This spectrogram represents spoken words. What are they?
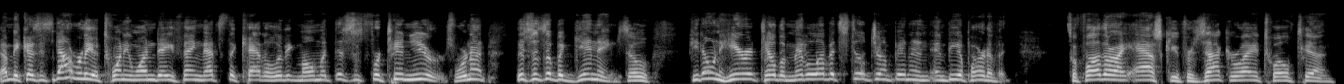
And because it's not really a 21 day thing. That's the catalytic moment. This is for 10 years. We're not, this is a beginning. So if you don't hear it till the middle of it, still jump in and, and be a part of it. So, Father, I ask you for Zechariah 12 10,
